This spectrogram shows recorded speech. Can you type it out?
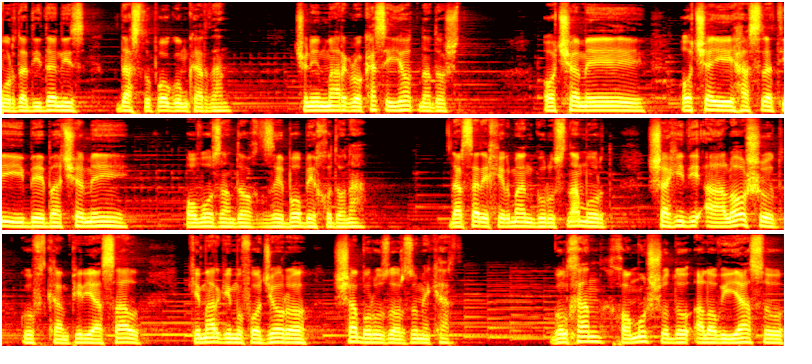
мурдадида низ дасту по гум карданд. Чунин маргро касе ёд надошт. Очаме очаи ҳасратии бебачаме овоз андохт зебо бехудона дар сари хирман гурусна мурд шаҳиди аъло шуд гуфт кампири асал ки марги муфоҷиъоро шабу рӯз орзу мекард. Гулхан хомӯш шуду алови ясу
